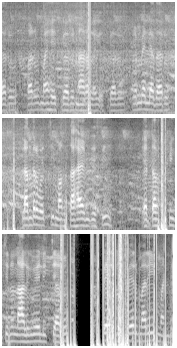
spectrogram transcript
చేశారు పరువు మహేష్ గారు నారా లోకేష్ గారు ఎమ్మెల్యే గారు వీళ్ళందరూ వచ్చి మాకు సహాయం చేసి ఎంత పింఛను నాలుగు వేలు ఇచ్చారు. పేరు నా పేరు మరీ మండి.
